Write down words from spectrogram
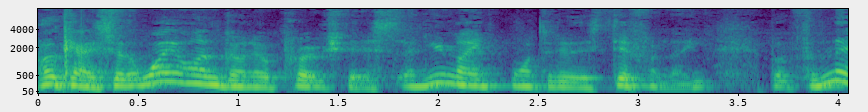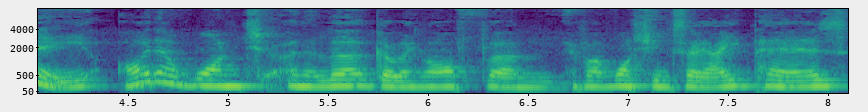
Okay, so the way I'm going to approach this, and you may want to do this differently, but for me, I don't want an alert going off um, if I'm watching, say, eight pairs,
